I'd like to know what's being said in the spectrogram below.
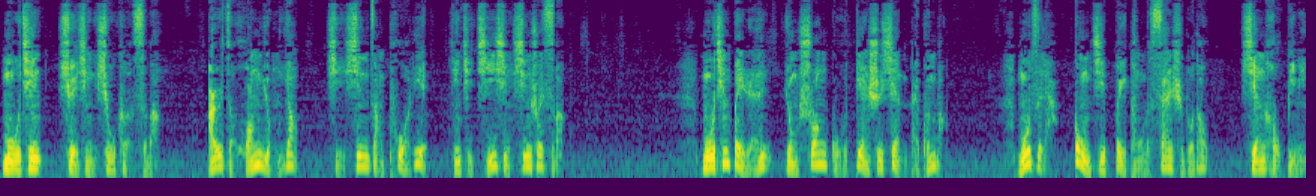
母亲血性休克死亡，儿子黄永耀系心脏破裂引起急性心衰死亡。母亲被人用双股电视线来捆绑，母子俩共计被捅了三十多刀，先后毙命。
